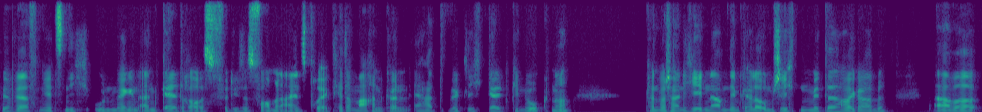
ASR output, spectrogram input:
wir werfen jetzt nicht Unmengen an Geld raus für dieses Formel 1-Projekt. Hätte er machen können, er hat wirklich Geld genug, ne? Kann wahrscheinlich jeden Abend im Keller umschichten mit der Heugabel. Aber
